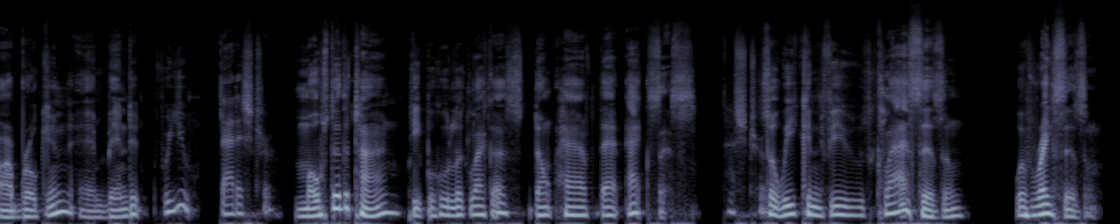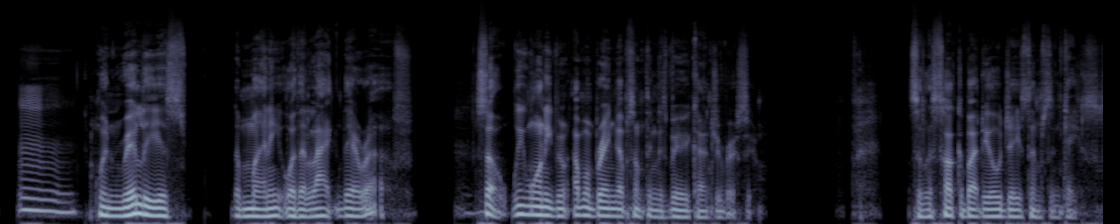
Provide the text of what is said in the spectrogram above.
are broken and bended for you. that is true Most of the time, people who look like us don't have that access. that's true So we confuse classism with racism mm. when really it's the money or the lack thereof. So we won't even, I'm going to bring up something that's very controversial. So let's talk about the O.J. Simpson case.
